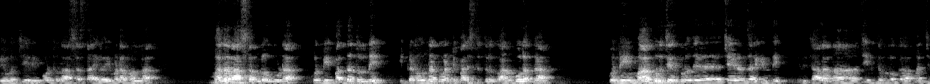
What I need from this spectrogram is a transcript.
మేము వచ్చి రిపోర్ట్ రాష్ట్ర స్థాయిలో ఇవ్వడం వల్ల మన రాష్ట్రంలో కూడా కొన్ని పద్ధతుల్ని ఇక్కడ ఉన్నటువంటి పరిస్థితులకు అనుకూలంగా కొన్ని మార్పులు చేర్పులు చేయడం జరిగింది. ఇది చాలా నా జీవితంలో ఒక మంచి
